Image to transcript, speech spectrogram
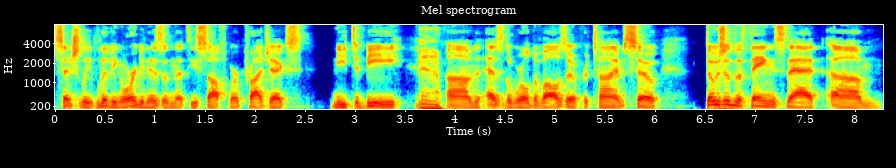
essentially living organism that these software projects need to be yeah. um, as the world evolves over time. So those are the things that um,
